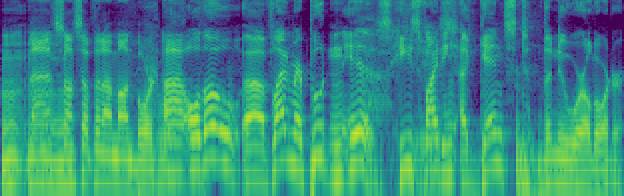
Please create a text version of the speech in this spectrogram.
Mm-mm. That's not something I'm on board with. Uh, although uh, Vladimir Putin is, he's fighting against the New World Order.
